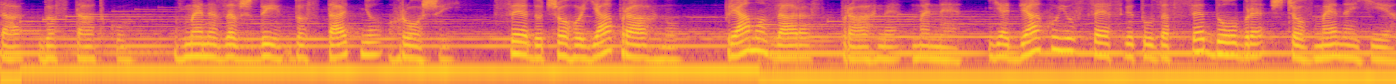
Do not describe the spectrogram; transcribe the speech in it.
та достатку. В мене завжди достатньо грошей. Все, до чого я прагну, прямо зараз прагне мене. Я дякую Всесвіту за все добре, що в мене є.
